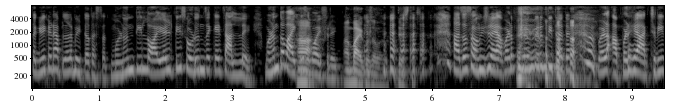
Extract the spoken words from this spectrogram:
सगळीकडे आपल्याला भेटत असतात. म्हणून ती लॉयल्टी सोडून जे काही चाललंय म्हणून तो बायकोचा. बॉयफ्रेंड बायकोचा माझा संशय. आपण फिरून फिरून तिथे. पण आपण हे ऍक्च्युली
